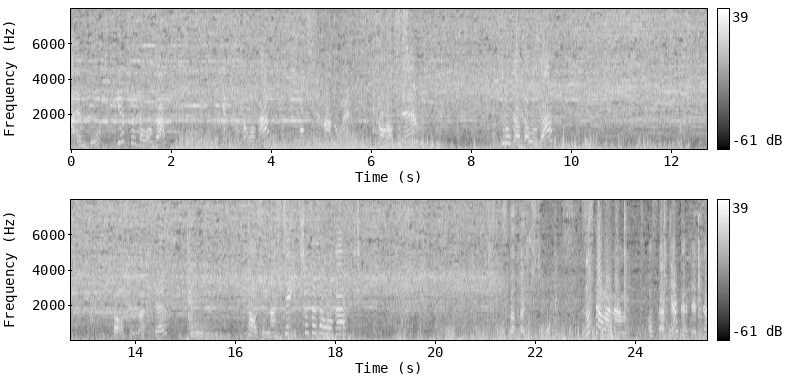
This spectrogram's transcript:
AMW. Pierwsza załoga, pierwsza załoga otrzyma numer 108. Druga załoga 118. 118 i trzecia załoga 120. została nam ostatnia karteczka,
